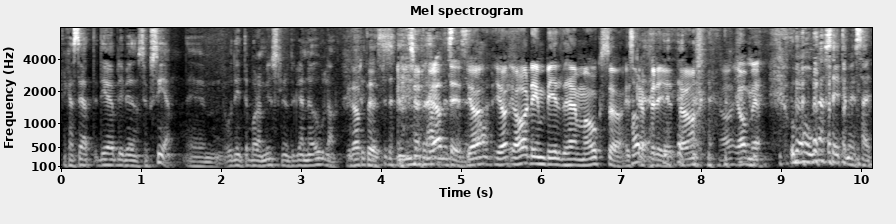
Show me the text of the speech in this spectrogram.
jag kan säga att det har blivit en succé. Eh, och det är inte bara müslin utan granola. Grattis. Grattis. Jag, jag, jag har din bild hemma också i skafferiet. Ja. Ja, jag med. Och många säger till mig så här,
